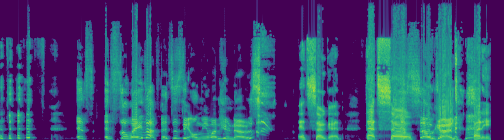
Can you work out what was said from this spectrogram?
It's it's the way that Fitz is the only one who knows. It's so good. That's so It's so good. funny.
